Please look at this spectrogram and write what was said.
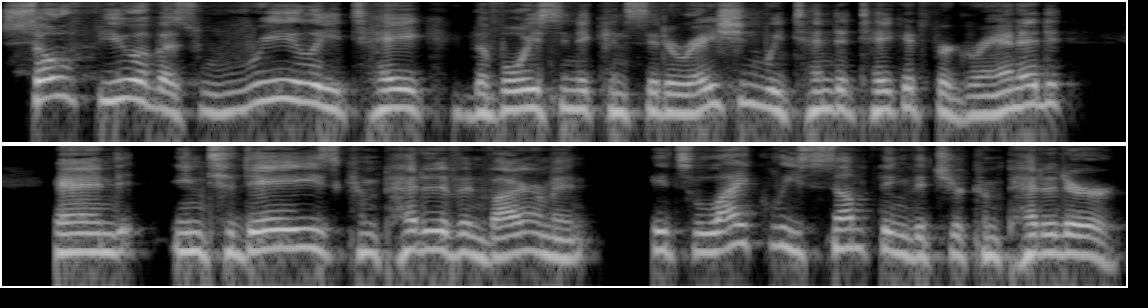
so few of us really take the voice into consideration. We tend to take it for granted. And in today's competitive environment, it's likely something that your competitor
